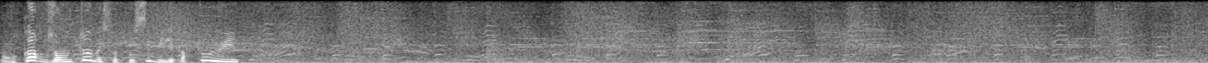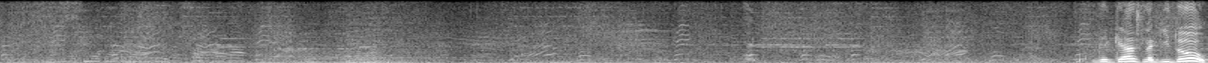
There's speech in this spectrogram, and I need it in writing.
Encore Xanto, mais c'est pas possible, il est partout lui. Dégage la Guido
